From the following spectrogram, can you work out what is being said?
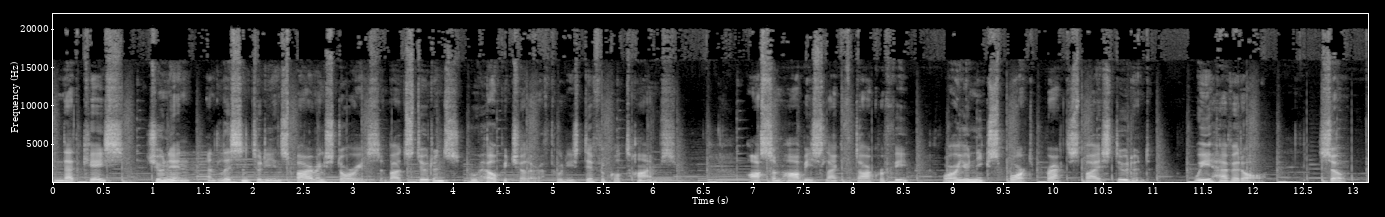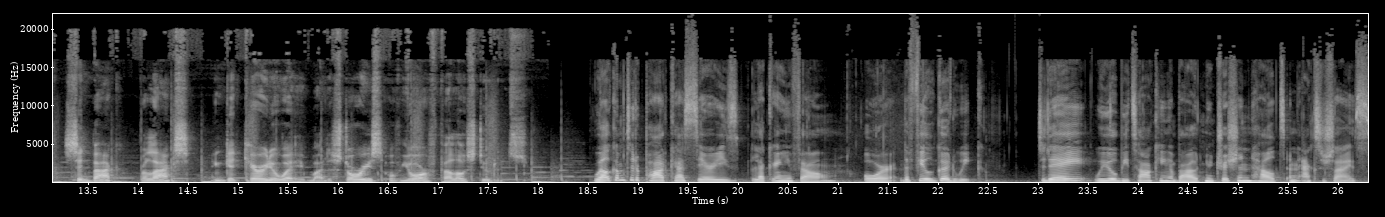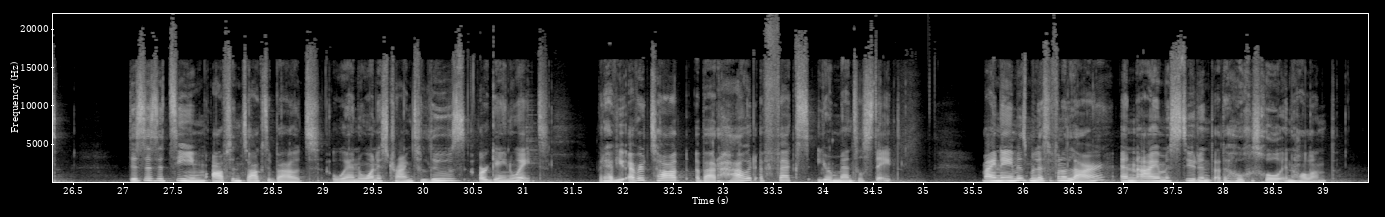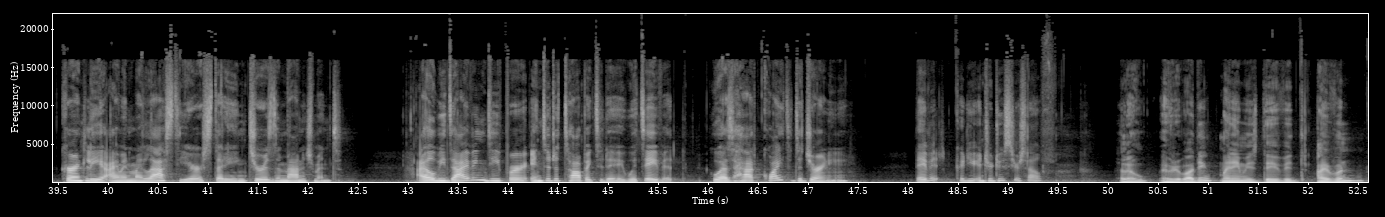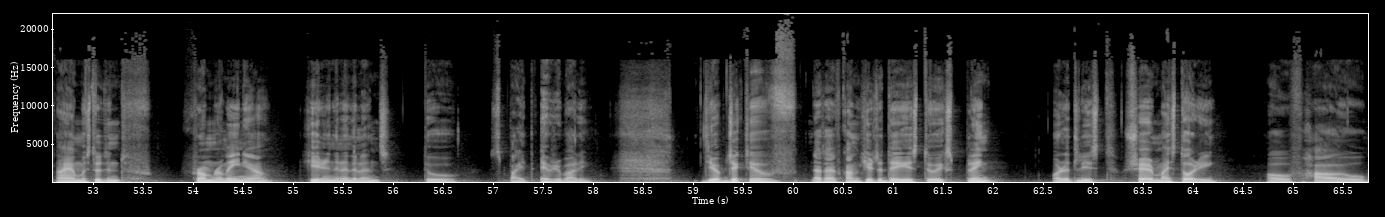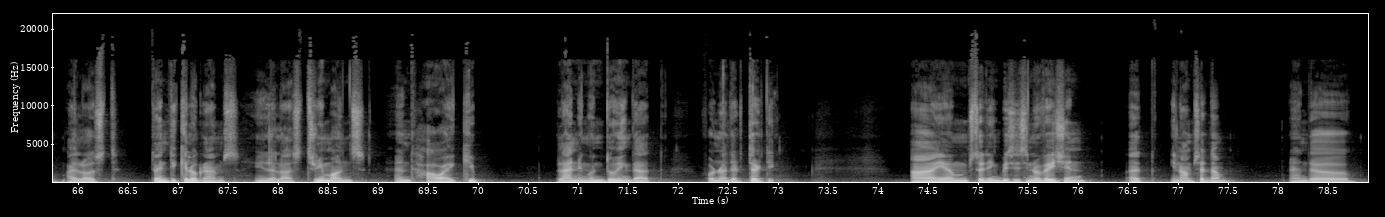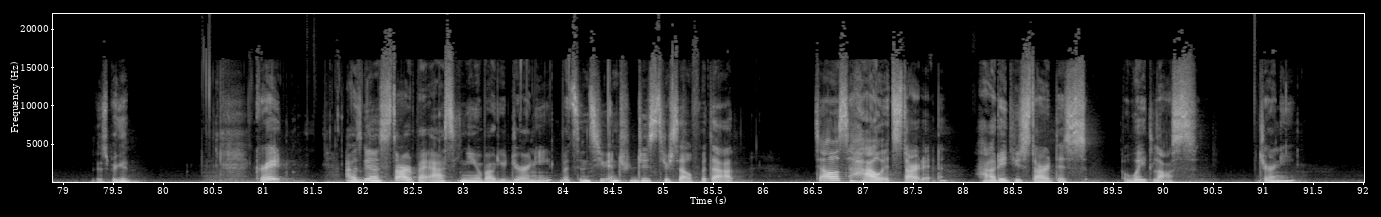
In that case, tune in and listen to the inspiring stories about students who help each other through these difficult times. Awesome hobbies like photography or a unique sport practiced by a student. We have it all. So, sit back, relax, and get carried away by the stories of your fellow students. Welcome to the podcast series Lekker in je or the Feel Good Week. Today, we will be talking about nutrition, health, and exercise. This is a theme often talked about when one is trying to lose or gain weight. But have you ever thought about how it affects your mental state? My name is Melissa van de Laar, and I am a student at the Hogeschool Inholland. Currently, I'm in my last year studying tourism management. I will be diving deeper into the topic today with David, who has had quite the journey. David, could you introduce yourself? Hello, everybody. My name is David Ivan. I am a student f- from Romania, here in the Netherlands, to spite everybody. The objective that I've come here today is to explain, or at least share my story of how I lost 20 kilograms in the last three months and how I keep planning on doing that for another 30. I am studying business innovation at, in Amsterdam, and uh, let's begin. Great. I was going to start by asking you about your journey, but since you introduced yourself with that, tell us how it started. How did you start this weight loss journey?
